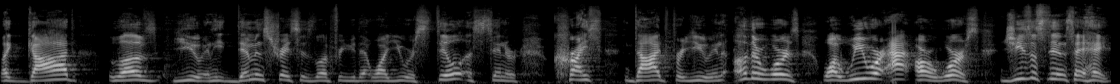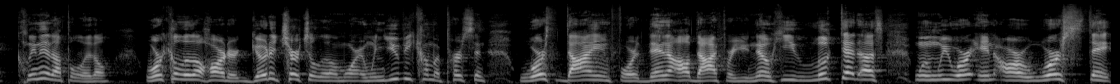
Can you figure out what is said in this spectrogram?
Like, God loves you and he demonstrates his love for you that while you were still a sinner, Christ died for you. In other words, while we were at our worst, Jesus didn't say, hey, clean it up a little work a little harder, go to church a little more, and when you become a person worth dying for, then I'll die for you. No, he looked at us when we were in our worst state,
